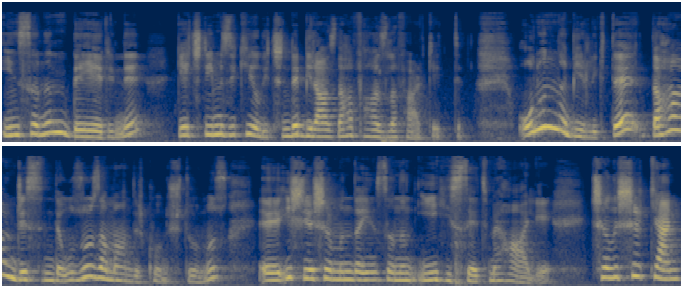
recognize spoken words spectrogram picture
insanın değerini geçtiğimiz iki yıl içinde biraz daha fazla fark etti. Onunla birlikte daha öncesinde uzun zamandır konuştuğumuz e, iş yaşamında insanın iyi hissetme hali, çalışırken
